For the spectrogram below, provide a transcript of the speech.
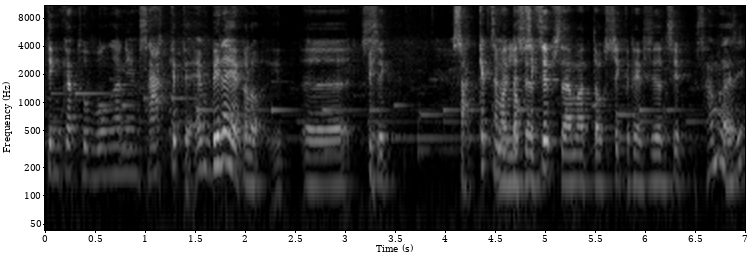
tingkat hubungan yang sakit ya. Eh beda ya kalau eh, sick sakit sama toxic relationship sama toxic relationship sama gak sih?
